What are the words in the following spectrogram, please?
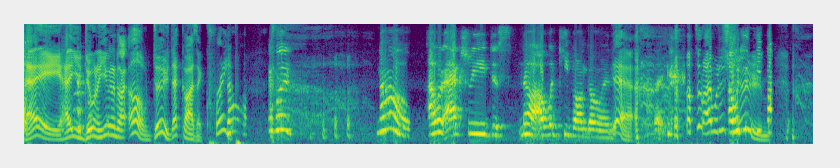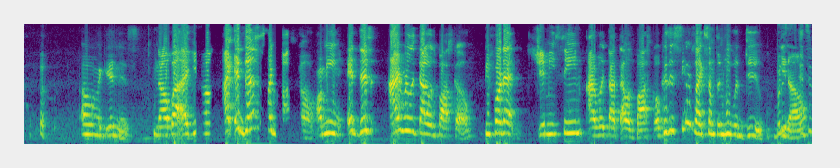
"Hey, how you doing?" Are you going to be like, "Oh, dude, that guy's a creep"? No, I would. no, I would actually just no. I would keep on going. Yeah, Like- that's what I would I would assume. on- oh my goodness. No, but I, you know, I, it does like Bosco. I mean, it this. I really thought it was Bosco before that Jimmy scene. I really thought that was Bosco because it seems like something he would do. But you it's- know, it's an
